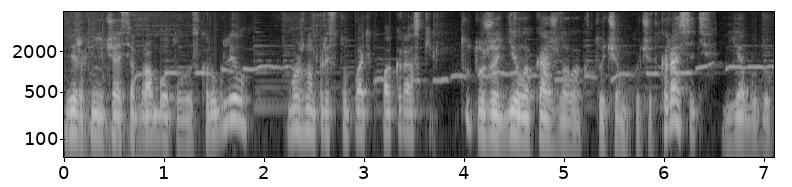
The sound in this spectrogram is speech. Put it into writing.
Верхнюю часть обработал и скруглил. Можно приступать к покраске. Тут уже дело каждого, кто чем хочет красить. Я буду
